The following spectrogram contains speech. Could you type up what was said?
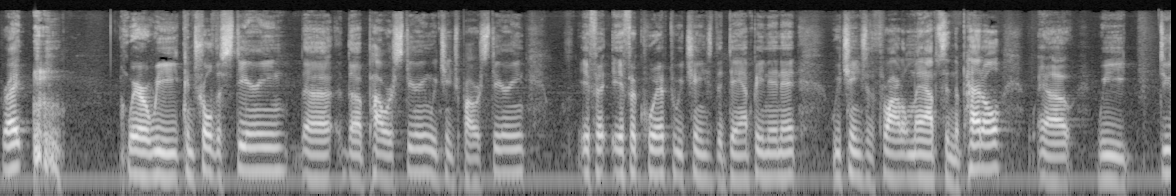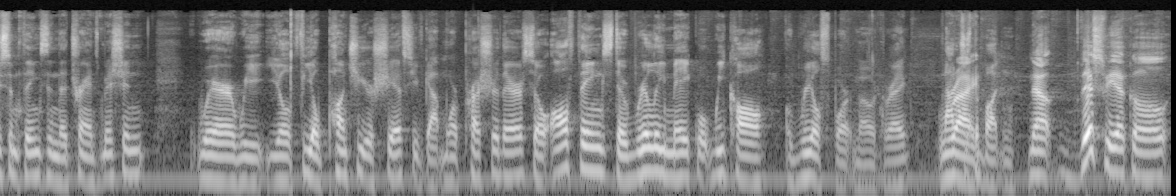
right? where we control the steering, the, the power steering, we change the power steering. If, if equipped, we change the damping in it. We change the throttle maps in the pedal. Uh, we do some things in the transmission. where we you'll feel punchier shifts. You've got more pressure there. So all things to really make what we call a real sport mode, right? Not right. just a button. Now, this vehicle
